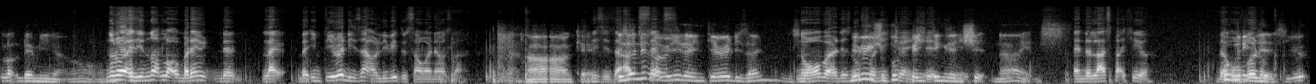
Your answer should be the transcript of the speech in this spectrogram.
lock them in. ah. Oh. No, no, as in not locked, but then the like the interior design, I'll leave it to someone else lah. Ah, okay. This is the Isn't this upstairs. already the interior design? Is No, but there's Maybe no we should put furniture and paintings shit. and shit. Nice. And the last part here, the Who overlook. this? You?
